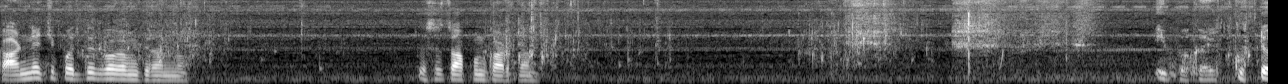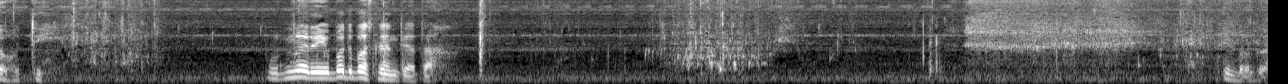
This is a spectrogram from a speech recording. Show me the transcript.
काढण्याची पद्धत बघा मित्रांनो. तसंच आपण काढतात ही बघा कुठं होती. पूर्ण रेबत बसल्यान ते आता. हे बघा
